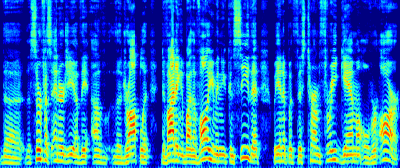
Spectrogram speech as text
the the surface energy of the of the droplet, dividing it by the volume, and you can see that we end up with this term 3 gamma over r.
